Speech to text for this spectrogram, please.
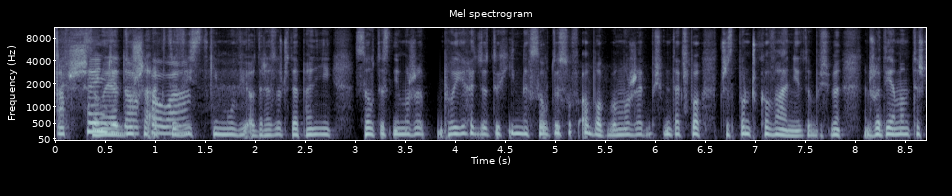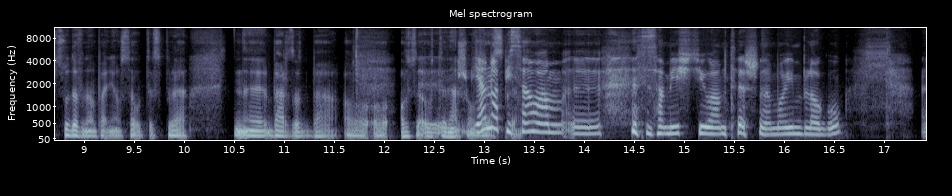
A wszędzie moja dusza dookoła... aktywistki mówi od razu, czy ta pani sołtys nie może pojechać do tych innych sołtysów obok, bo może jakbyśmy tak po, przez pączkowanie, to byśmy... Na przykład ja mam też cudowną panią sołtys, która y, bardzo dba o, o, o, o tę naszą Ja wioskę. napisałam, y, zamieściłam też na moim blogu y,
